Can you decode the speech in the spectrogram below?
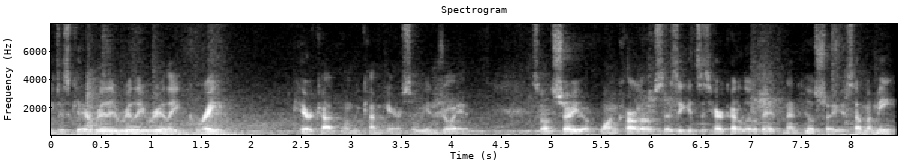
you just get a really, really, really great haircut when we come here, so we enjoy it. So I'll show you Juan Carlos as he gets his haircut a little bit, and then he'll show you some of me.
